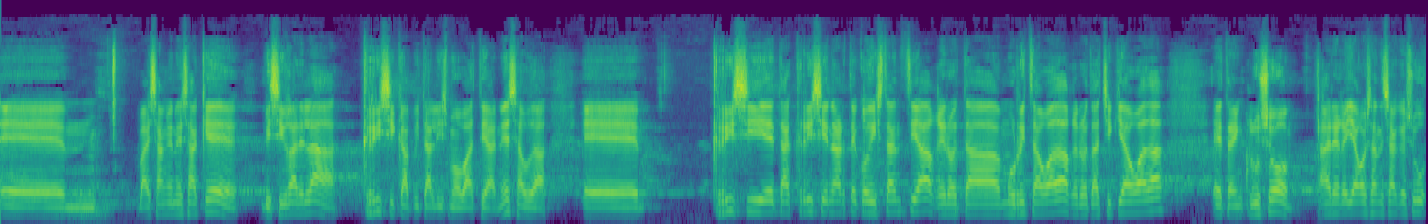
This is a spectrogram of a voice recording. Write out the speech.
e, ba, esan genezake, bizigarela krisi kapitalismo batean, ez? Hau da, e, krisi eta krisien arteko distantzia, gero eta murritzagoa da, gero eta txikiagoa da, eta inkluso are gehiago esan dezakezu,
